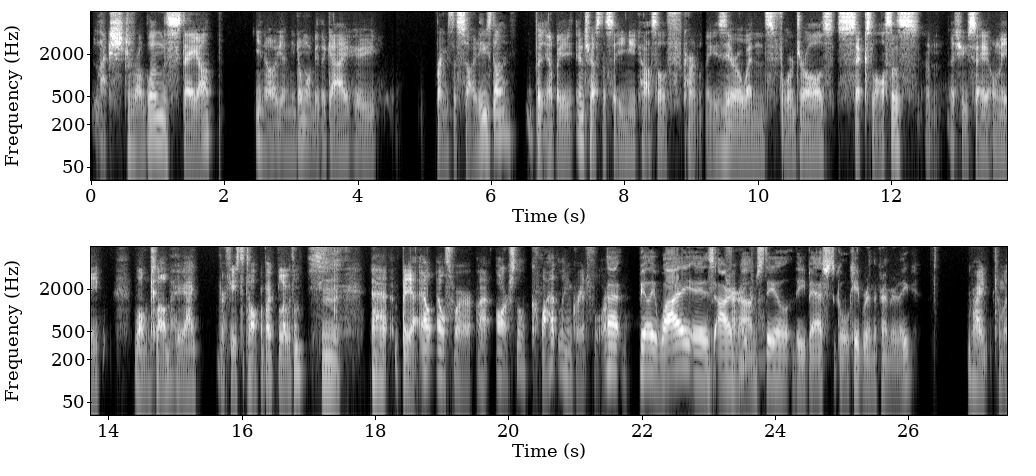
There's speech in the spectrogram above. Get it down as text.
like struggling to stay up, you know, and you don't want to be the guy who brings the Saudis down. But it'll be interesting to see Newcastle have currently zero wins, four draws, six losses, and as you say, only one club who I refuse to talk about below them. Hmm. Uh, but yeah, el- elsewhere, uh, Arsenal quietly in great form. Uh, Bailey, why is Aaron Very. Ramsdale the best goalkeeper in the Premier League? right, can we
